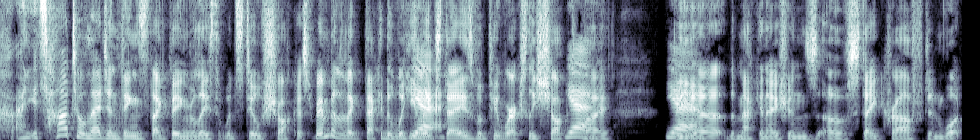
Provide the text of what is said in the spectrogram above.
It's hard to imagine things like being released that would still shock us. Remember, like back in the WikiLeaks Yeah. days, when people were actually shocked Yeah. by Yeah. the uh, the machinations of statecraft and what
